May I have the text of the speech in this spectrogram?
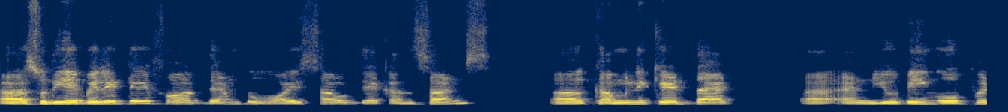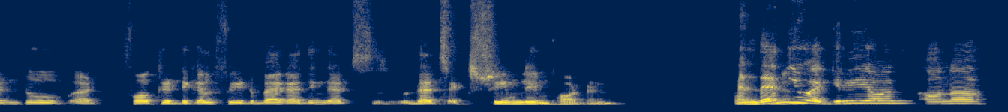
Uh, so the ability for them to voice out their concerns uh, communicate that uh, and you being open to uh, for critical feedback i think that's that's extremely important and then yeah. you agree on on a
